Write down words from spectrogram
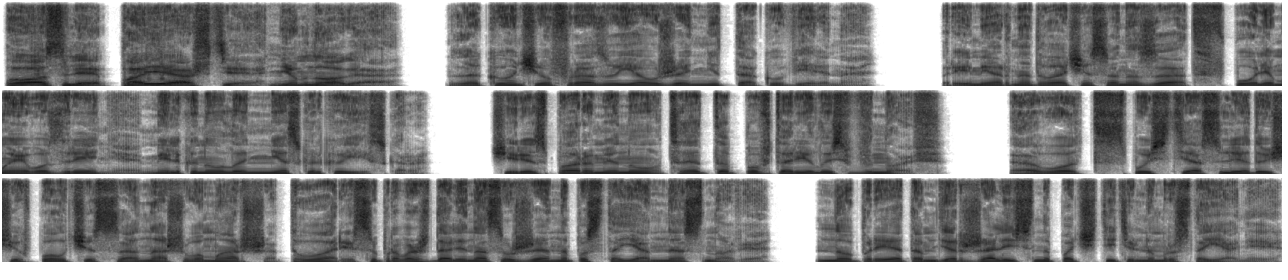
После поешьте немного». Закончил фразу я уже не так уверенно. Примерно два часа назад в поле моего зрения мелькнуло несколько искр. Через пару минут это повторилось вновь. А вот спустя следующих полчаса нашего марша твари сопровождали нас уже на постоянной основе, но при этом держались на почтительном расстоянии.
